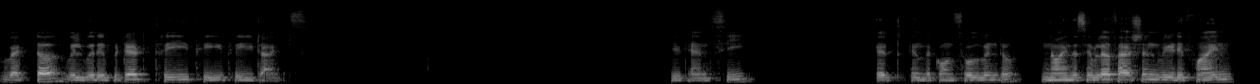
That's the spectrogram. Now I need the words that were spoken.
vector will be repeated 3, 3, 3 times. You can see it in the console window. Now in the similar fashion we define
